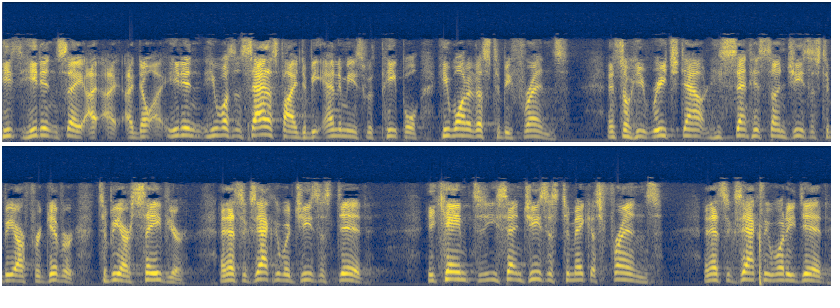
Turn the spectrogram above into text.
He, he didn't say, I, I, I don't, he, didn't, he wasn't satisfied to be enemies with people. He wanted us to be friends. And so he reached out and he sent his son Jesus to be our forgiver, to be our savior. And that's exactly what Jesus did. He came to, he sent Jesus to make us friends. And that's exactly what he did.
